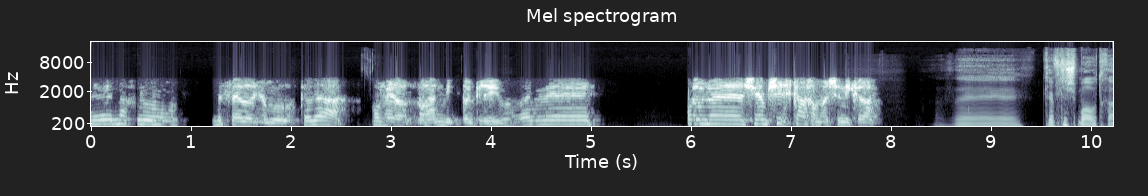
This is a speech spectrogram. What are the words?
אה, אנחנו בסדר גמור. אתה יודע, עובר הזמן, מתבגרים, אבל שימשיך ככה, מה שנקרא. אז אה, כיף לשמוע אותך,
